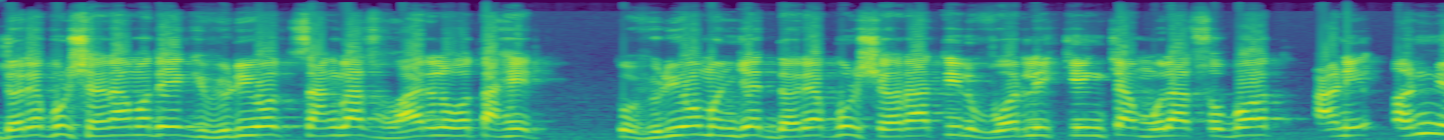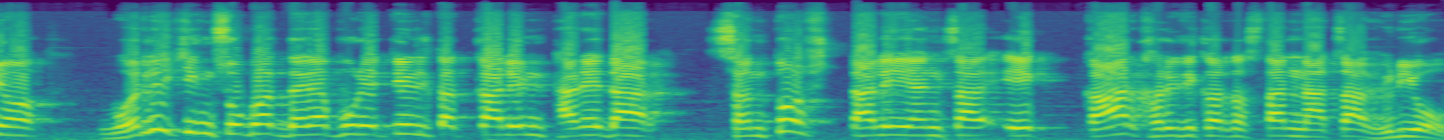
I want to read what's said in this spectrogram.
दर्यापूर शहरामध्ये एक व्हिडिओ चांगलाच व्हायरल होत आहे. तो व्हिडिओ म्हणजे दर्यापूर शहरातील वर्ली किंगच्या मुलासोबत आणि अन्य वर्ली किंग सोबत दर्यापूर येथील तत्कालीन ठाणेदार संतोष टाले यांचा एक कार खरेदी करत असतानाचा व्हिडिओ.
